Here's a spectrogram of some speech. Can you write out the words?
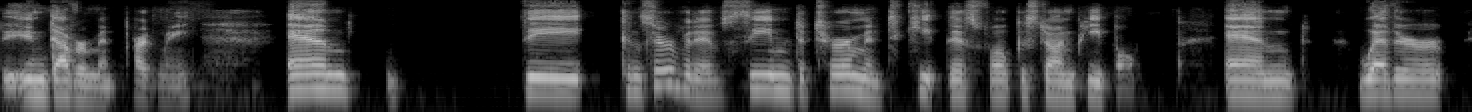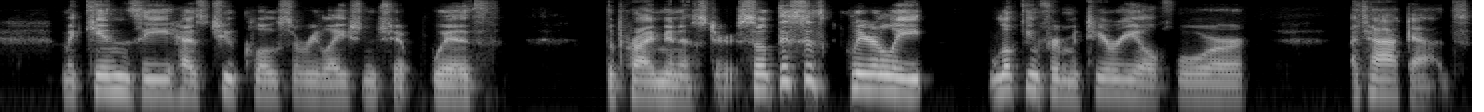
in government, pardon me. And the conservatives seem determined to keep this focused on people and whether McKinsey has too close a relationship with the prime minister. So this is clearly looking for material for attack ads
